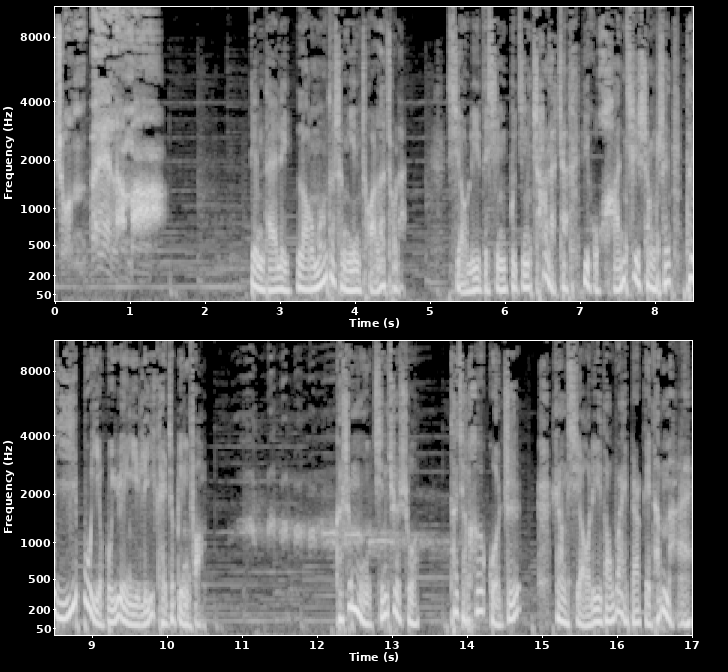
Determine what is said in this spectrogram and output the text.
准备了吗？电台里老猫的声音传了出来，小丽的心不禁颤了颤，一股寒气上身，她一步也不愿意离开这病房。可是母亲却说，她想喝果汁，让小丽到外边给她买。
